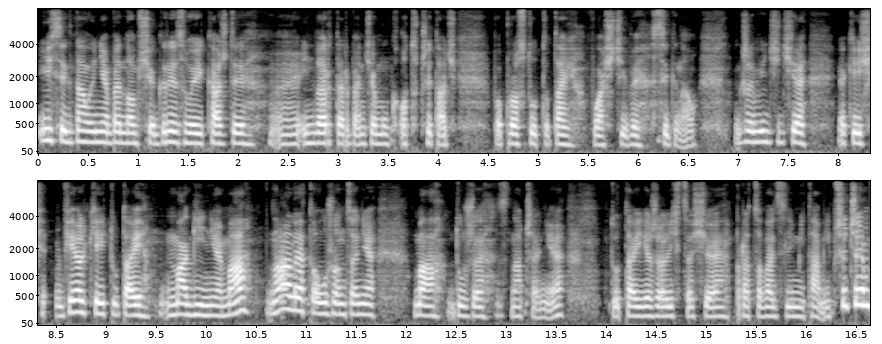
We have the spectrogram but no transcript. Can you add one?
i sygnały nie będą się gryzły i każdy e, inwerter będzie mógł odczytać po prostu tutaj właściwy sygnał. Także widzicie, jakiejś wielkiej tutaj magii nie ma, no ale to urządzenie duże znaczenie tutaj, jeżeli chce się pracować z limitami. Przy czym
